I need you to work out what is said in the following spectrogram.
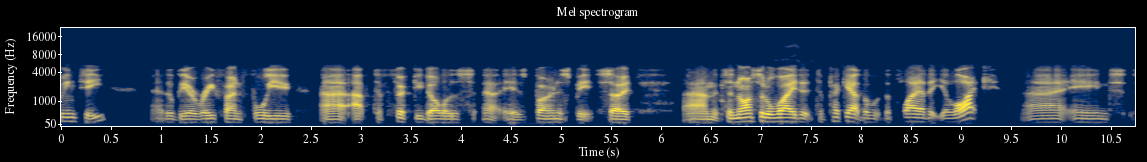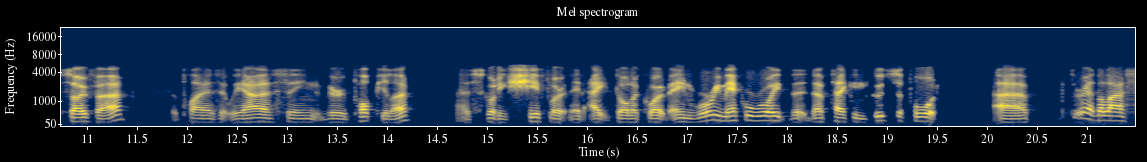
20, uh, there'll be a refund for you uh, up to $50 uh, as bonus bet. So um, it's a nice little way to, to pick out the, the player that you like. Uh, and so far, the players that we are seeing very popular uh, Scotty Scheffler at that $8 quote, and Rory McIlroy, they've taken good support uh, throughout the last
